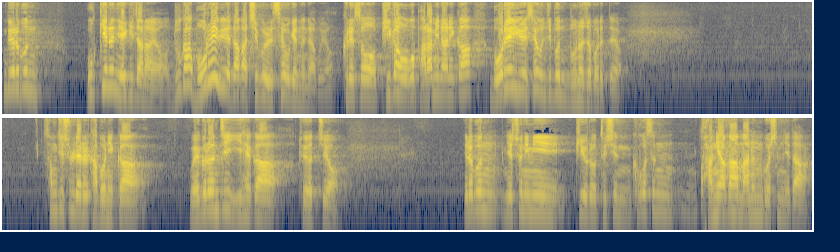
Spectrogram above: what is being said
근데 여러분 웃기는 얘기잖아요. 누가 모래 위에다가 집을 세우겠느냐고요. 그래서 비가 오고 바람이 나니까 모래 위에 세운 집은 무너져 버렸대요. 성지순례를 가보니까 왜 그런지 이해가 되었지요. 여러분, 예수님이 비유로 드신 그것은 광야가 많은 곳입니다.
